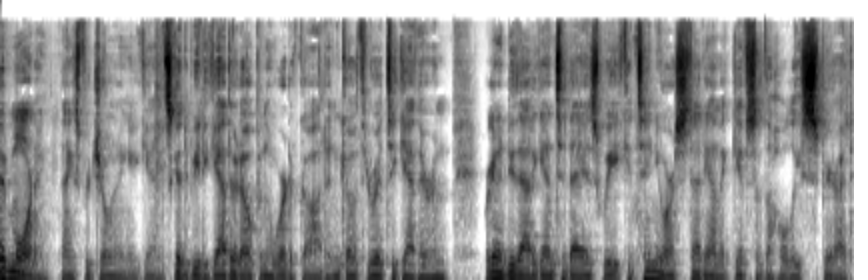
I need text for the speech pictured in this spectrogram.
Good morning. Thanks for joining again. It's good to be together to open the Word of God and go through it together. And we're going to do that again today as we continue our study on the gifts of the Holy Spirit.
